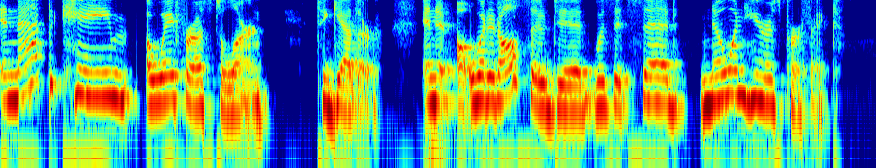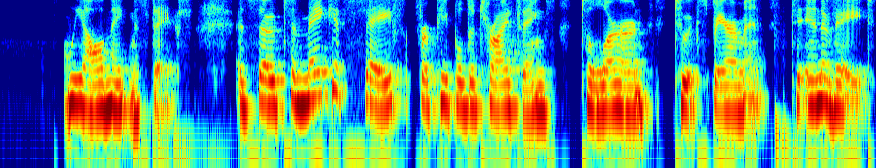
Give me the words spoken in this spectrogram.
And that became a way for us to learn together. And it, what it also did was it said, no one here is perfect we all make mistakes. And so, to make it safe for people to try things, to learn, to experiment, to innovate,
